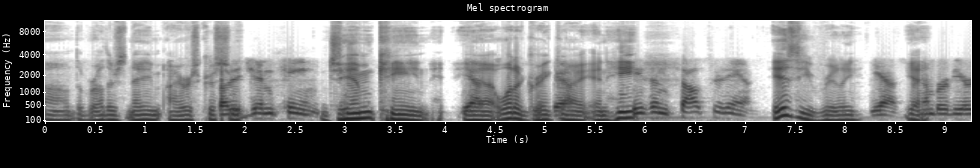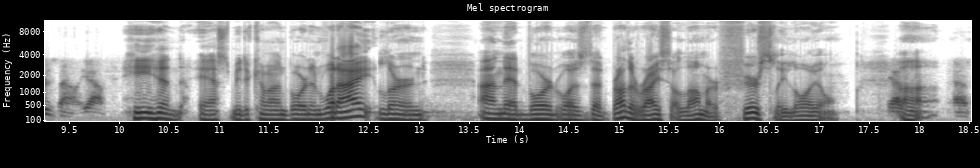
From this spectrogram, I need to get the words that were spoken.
uh, the brother's name, Irish Christian. Brother. Jim Keene, Jim Keene. Yeah, Yeah. what a great Yeah. guy. And he he's in South Sudan. is he really? Yes, Yeah. a number of years now. Yeah. he had asked me to come on board. And what I learned on that board was that Brother Rice alum are fiercely loyal. Yes. Uh, yes.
